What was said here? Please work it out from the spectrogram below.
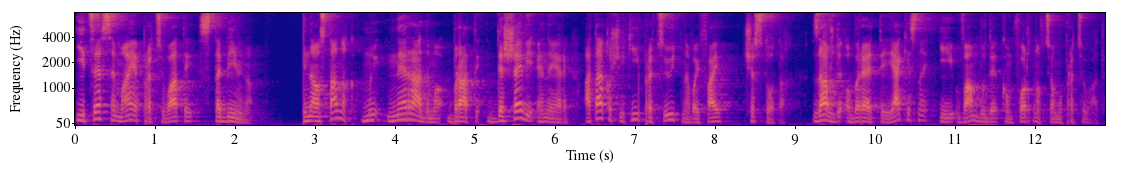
і це все має працювати стабільно. І наостанок ми не радимо брати дешеві НР, а також які працюють на Wi-Fi частотах. Завжди оберете якісне і вам буде комфортно в цьому працювати.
